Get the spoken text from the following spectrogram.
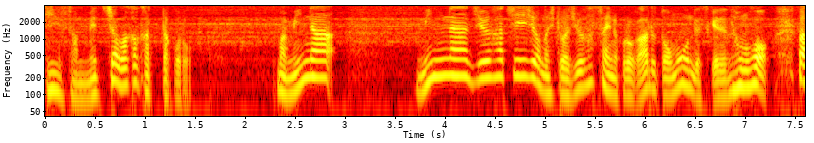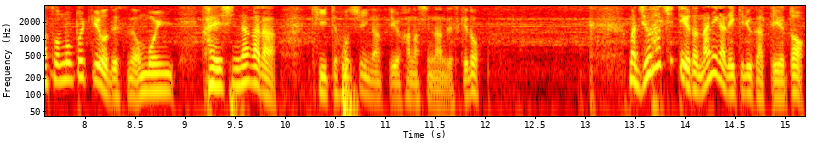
銀さんめっちゃ若かった頃。まあみんな、みんな18以上の人は18歳の頃があると思うんですけれども、まあ、その時をですね、思い返しながら聞いてほしいなっていう話なんですけど、まあ、18っていうと何ができるかっていうと、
